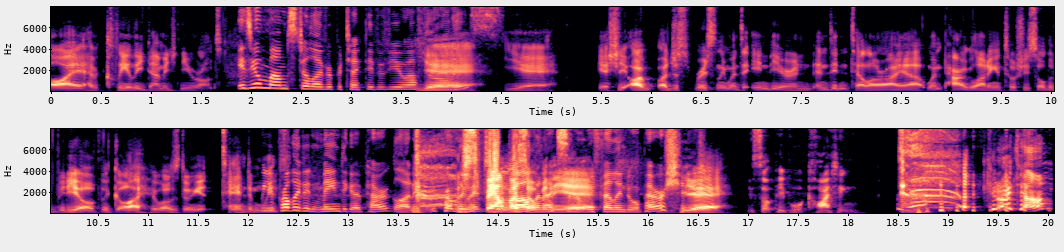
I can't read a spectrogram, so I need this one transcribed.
I have clearly damaged neurons. Is your mum still overprotective of you after all Yeah, this? yeah. Yeah, she. I, I just recently went to India and, and didn't tell her I uh, went paragliding until she saw the video of the guy who I was doing it tandem Well, with. you probably didn't mean to go paragliding. You probably Just went to found the pub myself and in the accidentally air. fell into a parachute. Yeah. You thought people were kiting. Can I come?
